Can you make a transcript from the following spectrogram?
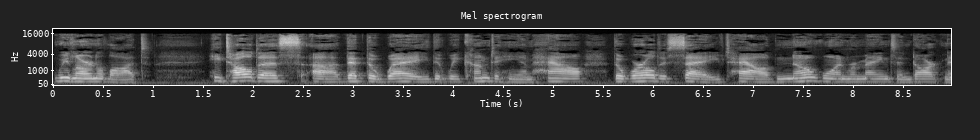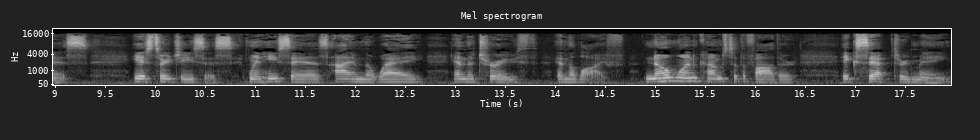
We learn a lot. He told us uh, that the way that we come to Him, how the world is saved, how no one remains in darkness, is through Jesus when He says, I am the way and the truth and the life. No one comes to the Father except through me.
